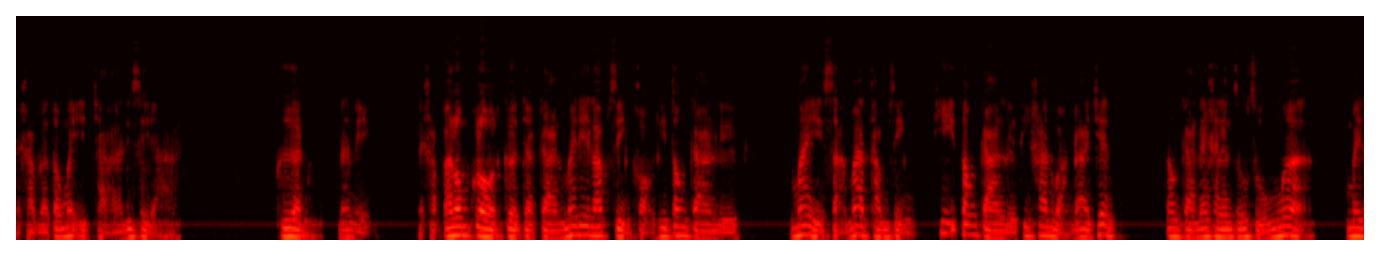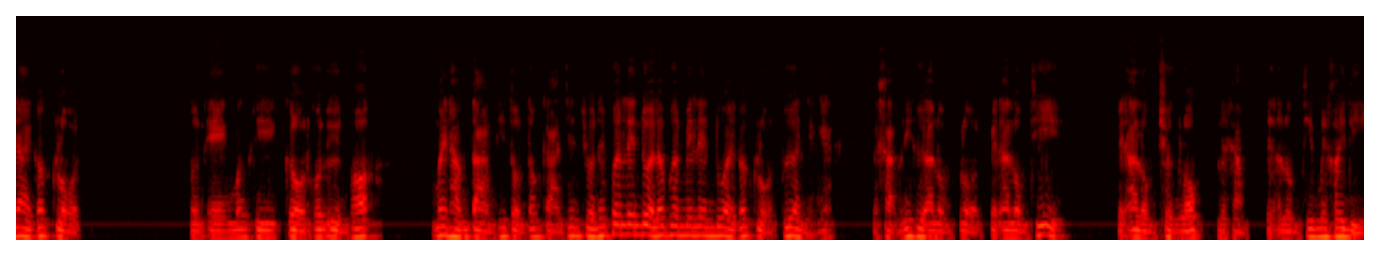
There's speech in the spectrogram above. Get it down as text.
นะครับ เราต้องไม่อิจฉาริษยาเพื่อนนั่นเอง นะครับอารมณ์โกรธเกิดจากการไม่ได้รับสิ่งของที่ต้องการ หรือไม่สามารถทำสิ่งที่ต้องการหรือที่คาดหวังได้ เช่น ต้องการได้คะแนนสูงๆ เมื่อไม่ได้ก็โกรธตนเองบางทีโกรธคนอื่น เพราะไม่ทำตามที่ตนต้องการ เช่นชวนให้เพื่อนเล่นด้วยแล้วเพื่อนไม่เล่นด้วยก็โกรธเพื่อนอย่างเงี้ยนะครับนี่คืออารมณ์โกรธเป็นอารมณ์ที่เป็นอารมณ์เชิงลบนะครับ เป็นอารมณ์ที่ไม่ค่อยดี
